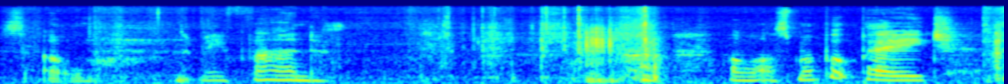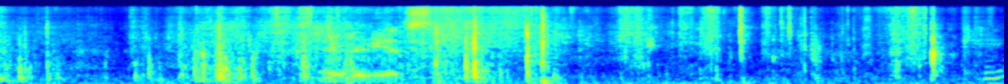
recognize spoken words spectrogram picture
So, let me find, I lost my book page. There it is. Okay.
